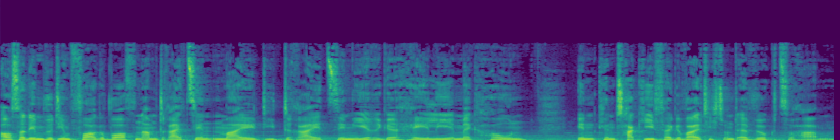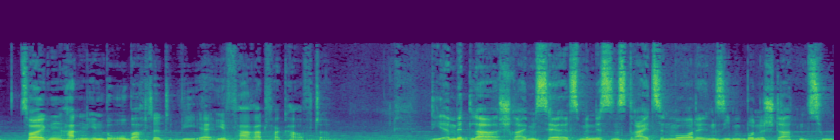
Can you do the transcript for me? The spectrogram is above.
Außerdem wird ihm vorgeworfen, am 13. Mai die 13-jährige Haley McHone in Kentucky vergewaltigt und erwürgt zu haben. Zeugen hatten ihn beobachtet, wie er ihr Fahrrad verkaufte. Die Ermittler schreiben Sells mindestens 13 Morde in sieben Bundesstaaten zu,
